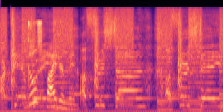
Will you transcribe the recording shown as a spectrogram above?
I can't Go wait. Spider-Man. A first time, a first date.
